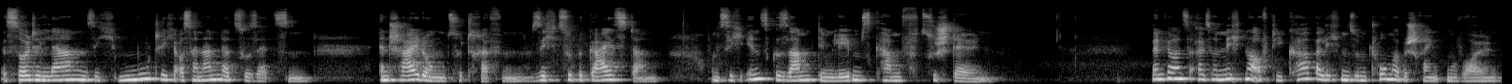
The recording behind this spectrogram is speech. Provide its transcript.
Es sollte lernen, sich mutig auseinanderzusetzen, Entscheidungen zu treffen, sich zu begeistern und sich insgesamt dem Lebenskampf zu stellen. Wenn wir uns also nicht nur auf die körperlichen Symptome beschränken wollen,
